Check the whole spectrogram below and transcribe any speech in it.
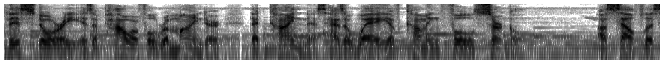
This story is a powerful reminder that kindness has a way of coming full circle. A selfless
